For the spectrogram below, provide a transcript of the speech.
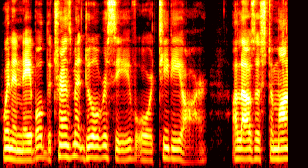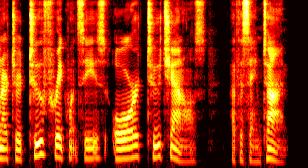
When enabled, the Transmit Dual Receive, or TDR, allows us to monitor two frequencies or two channels at the same time.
